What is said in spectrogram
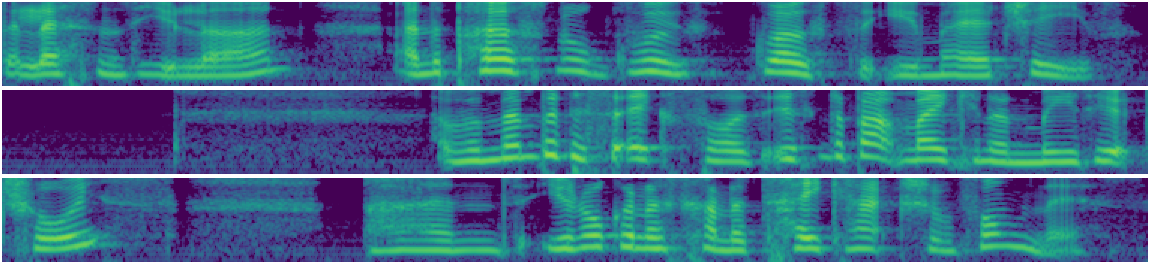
the lessons you learn, and the personal gro- growth that you may achieve. And remember, this exercise isn't about making an immediate choice, and you're not going to kind of take action from this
